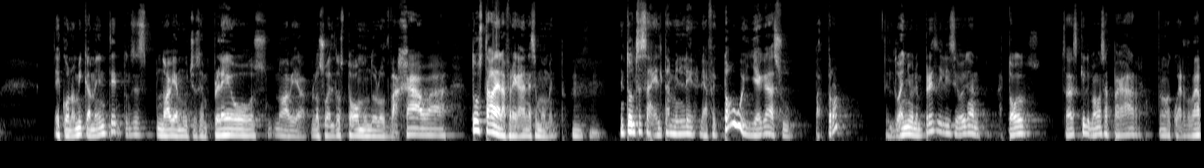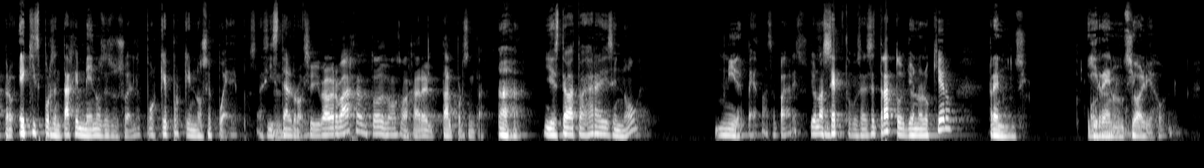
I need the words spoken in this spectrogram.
económicamente, entonces no había muchos empleos, no había los sueldos, todo el mundo los bajaba, todo estaba de la fregada en ese momento. Entonces a él también le, afectó, güey, llega a su patrón, el dueño de la empresa, y le dice, oigan, a todos, ¿sabes qué les vamos a pagar? No me acuerdo, ¿verdad? Pero X porcentaje menos de su sueldo. ¿Por qué? Porque no se puede. Pues así está el rollo. Si va a haber bajas, todos vamos a bajar el tal porcentaje. Ajá. Y este vato agarra y dice, no, ni de pedo vas a pagar eso. Yo no acepto, o sea, ese trato, yo no lo quiero, renuncio. Y renunció el viejo.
